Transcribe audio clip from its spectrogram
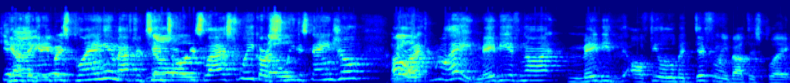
Get you don't think anybody's here. playing him after 10 No. targets last week, our No. sweetest angel? No. All right. Well, hey, maybe if not, maybe I'll feel a little bit differently about this play.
